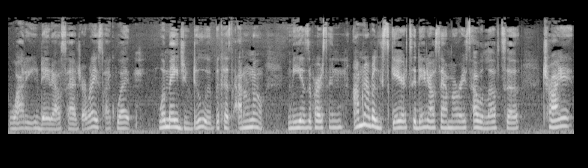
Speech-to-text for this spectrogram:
why do you date outside your race? Like, what what made you do it? Because I don't know. Me as a person, I'm not really scared to date outside my race. I would love to try it,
